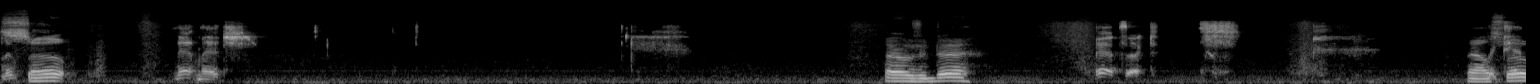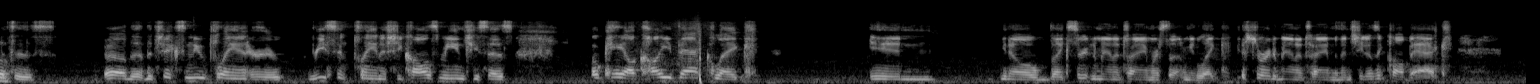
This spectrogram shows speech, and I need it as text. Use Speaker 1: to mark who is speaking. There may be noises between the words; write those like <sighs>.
Speaker 1: So,
Speaker 2: Not much.
Speaker 1: how was your day?
Speaker 2: That sucked.
Speaker 1: How
Speaker 2: Like
Speaker 1: so?
Speaker 2: Kenneth's, well, the, the chick's new plan or recent plan is she calls me and she says, "Okay, I'll call you back like in." You know, like certain amount of time or something, like a short amount of time, and then she doesn't call back.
